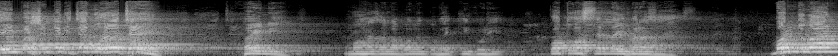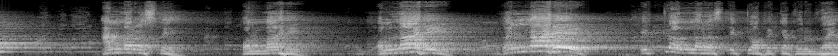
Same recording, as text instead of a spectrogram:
এই পাশেরটা কি চালু হয়েছে? হয়নি। মহাজালা বলেন তো ভাই, কি করি? কত আসছে লাই মারা যায়। বন্ধুগণ, আল্লাহর হস্তে, আল্লাহে আল্লাহে আল্লাহে, একটু আল্লাহর হস্তে একটু অপেক্ষা করুন ভাই।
